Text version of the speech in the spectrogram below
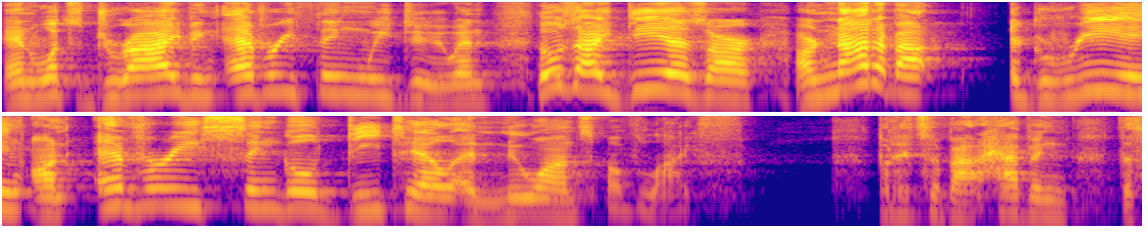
and what's driving everything we do. And those ideas are, are not about agreeing on every single detail and nuance of life. But it's about having the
